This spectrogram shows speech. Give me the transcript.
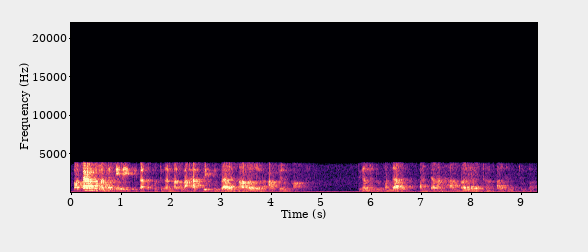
perkara semacam ini kita sebut dengan maslahat bi'tibar nazarul abdul qasim. Dengan sudut pandang pandangan hamba yang dangkal dan curang.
